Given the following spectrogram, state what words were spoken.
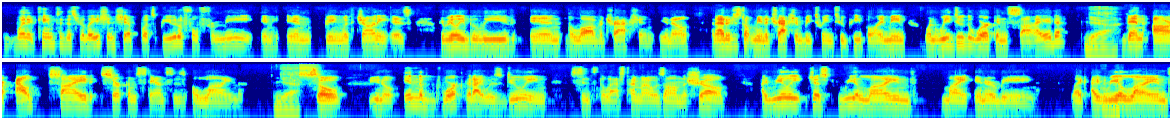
when it came to this relationship, what's beautiful for me in in being with Johnny is I really believe in the law of attraction, you know. And I just don't mean attraction between two people. I mean when we do the work inside, yeah, then our outside circumstances align. Yes. So, you know, in the work that I was doing since the last time I was on the show, I really just realigned my inner being like I mm-hmm. realigned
